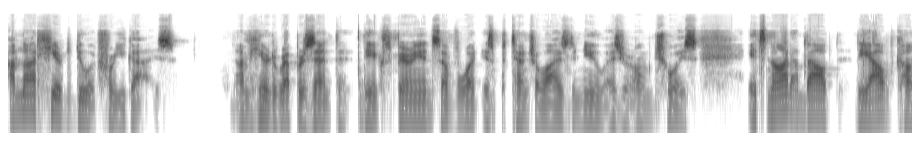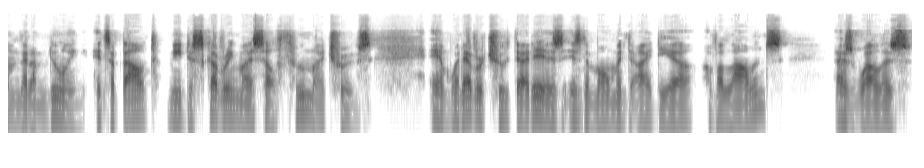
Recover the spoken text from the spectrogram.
I'm not here to do it for you guys. I'm here to represent the experience of what is potentialized in you as your own choice. It's not about the outcome that I'm doing. It's about me discovering myself through my truths. And whatever truth that is, is the moment idea of allowance as well as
